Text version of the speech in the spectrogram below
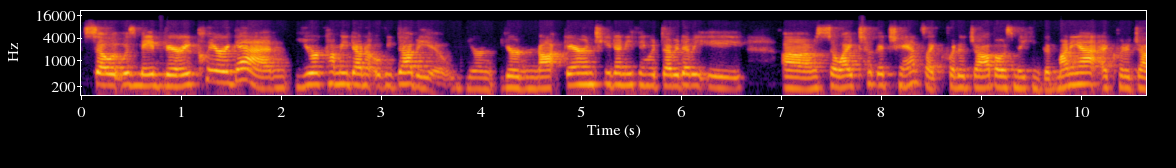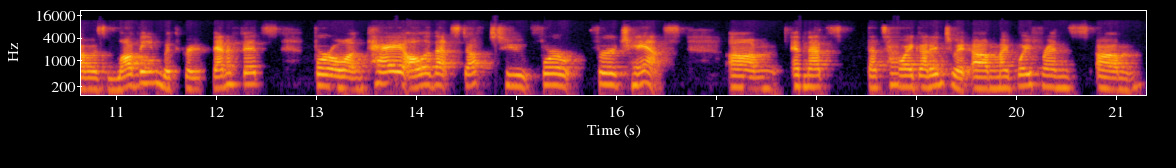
So it was made very clear again, you're coming down to OVW. You're you're not guaranteed anything with WWE. Um, so I took a chance. I quit a job I was making good money at. I quit a job I was loving with great benefits. 401k, all of that stuff to for for a chance. Um, and that's that's how I got into it. Um, my boyfriend's um,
